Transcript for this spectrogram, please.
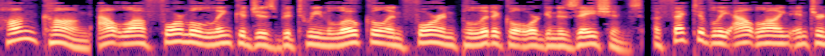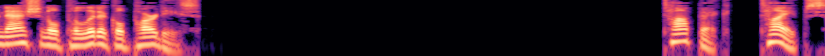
Hong Kong outlaw formal linkages between local and foreign political organizations, effectively outlawing international political parties. Types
